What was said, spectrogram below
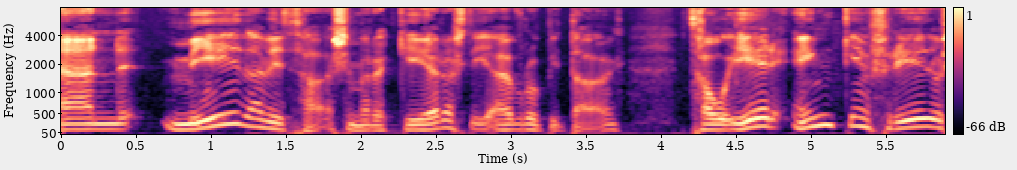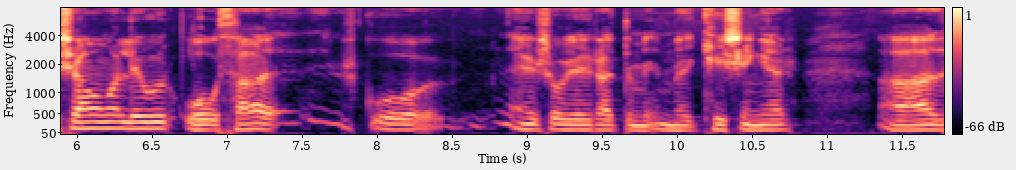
en miða við það sem er að gerast í Evróp í dag þá er engin friður sjámanlegur og það sko, eins og við rættum með Kissinger að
